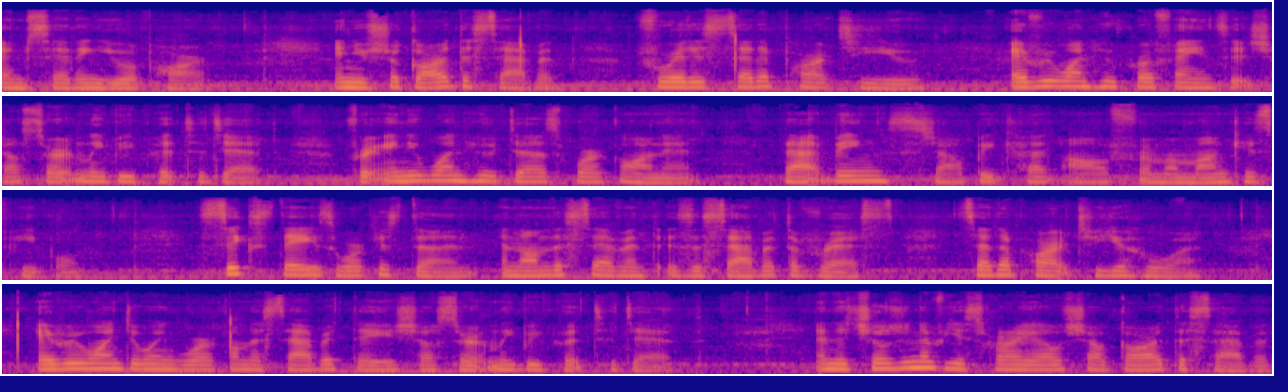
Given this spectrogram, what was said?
am setting you apart. And you shall guard the Sabbath, for it is set apart to you. Everyone who profanes it shall certainly be put to death, for anyone who does work on it, that being shall be cut off from among his people. Six days' work is done, and on the seventh is a Sabbath of rest, set apart to Yahuwah. Everyone doing work on the Sabbath day shall certainly be put to death. And the children of Israel shall guard the Sabbath,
